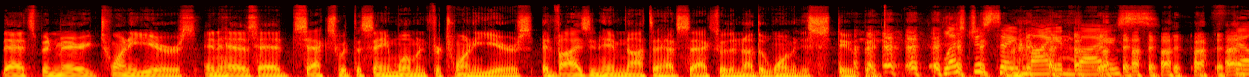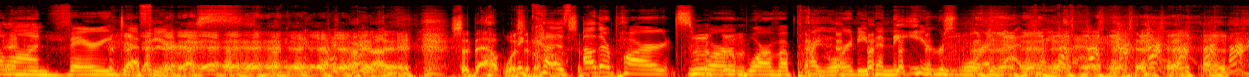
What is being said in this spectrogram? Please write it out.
that's been married 20 years and has had sex with the same woman for 20 years, advising him not to have sex with another woman is stupid. Let's just say my advice fell on very deaf ears so that wasn't because other parts were more of a priority than the ears were at that point.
